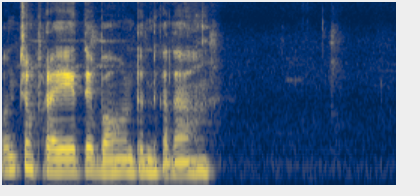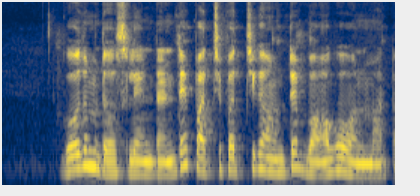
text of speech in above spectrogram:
కొంచెం ఫ్రై అయితే బాగుంటుంది కదా. గోధుమ దోశలు ఏంటంటే పచ్చి పచ్చిగా ఉంటే బాగోవు అనమాట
